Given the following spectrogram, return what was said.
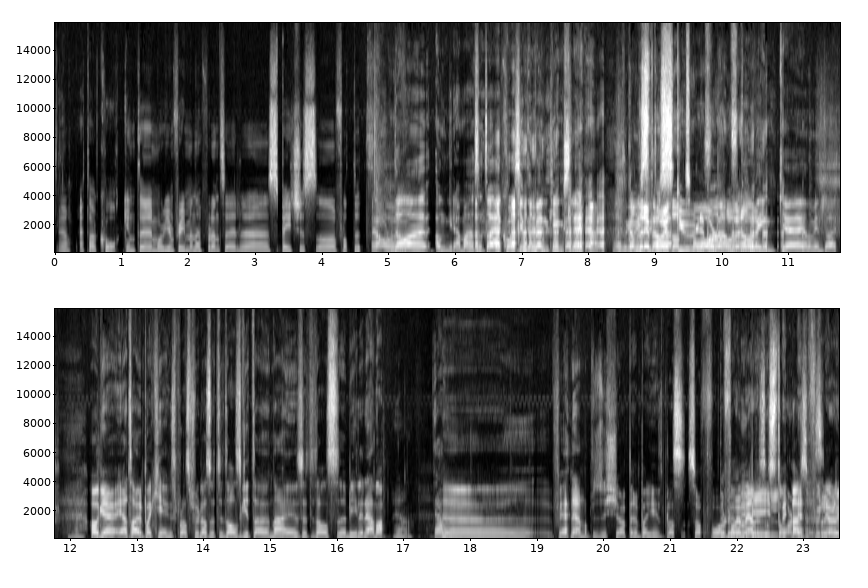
Ja, jeg tar kåken til Morgan Freeman, for den ser uh, spacious og flott ut. Ja, og Da angrer jeg meg, så tar jeg kåken til Ben Kingsley. Så Kan kan dere få et i og skule tårn over og vinke gjennom vinduet her. Ok, jeg tar en parkeringsplass full av 70-tallsbiler, nei, 70-tallsbiler, jeg, da. Ja. Ja. Eh, for jeg regner med at hvis du kjøper en parkeringsplass, så får Du du, får jo med det som står der, selvfølgelig gjør du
